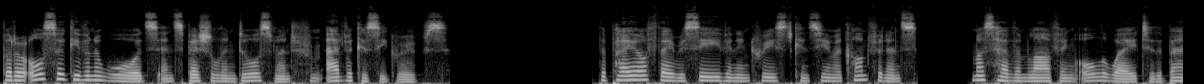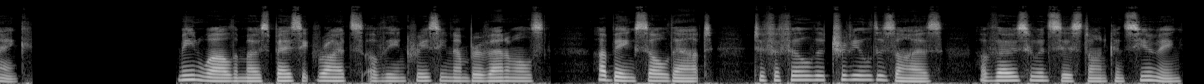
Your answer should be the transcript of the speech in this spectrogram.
but are also given awards and special endorsement from advocacy groups. The payoff they receive in increased consumer confidence must have them laughing all the way to the bank. Meanwhile, the most basic rights of the increasing number of animals are being sold out to fulfill the trivial desires of those who insist on consuming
